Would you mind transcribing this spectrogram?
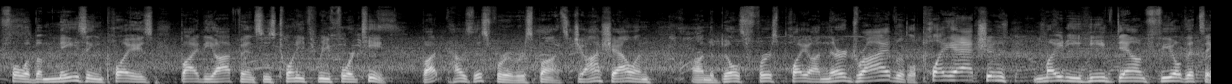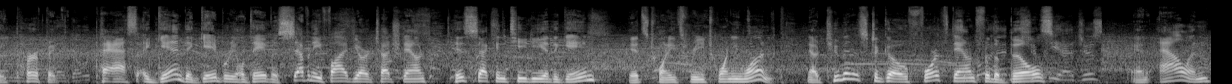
full of amazing plays by the offenses, 23 14. But how's this for a response? Josh Allen on the Bills' first play on their drive, little play action, mighty heave downfield. It's a perfect pass again to Gabriel Davis, 75 yard touchdown, his second TD of the game. It's 23 21. Now, two minutes to go, fourth down for the Bills, and Allen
